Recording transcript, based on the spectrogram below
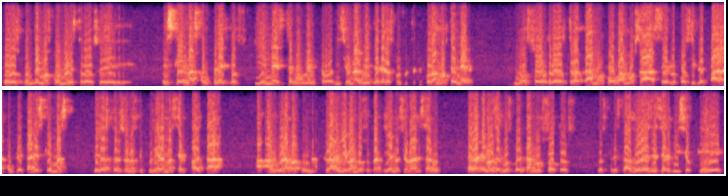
todos contemos con nuestros eh, esquemas completos y en este momento, adicionalmente de las consultas que podamos tener, nosotros tratamos o vamos a hacer lo posible para completar esquemas de las personas que pudieran hacer falta alguna vacuna. Claro, llevando su cartilla nacional de salud para que nos demos cuenta nosotros, los prestadores de servicio, que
